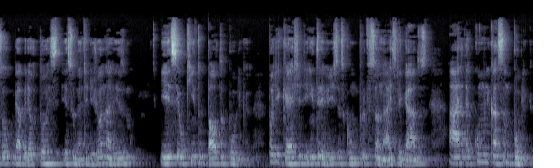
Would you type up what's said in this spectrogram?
sou Gabriel Torres, estudante de jornalismo, e esse é o quinto Pauta Pública, podcast de entrevistas com profissionais ligados à área da comunicação pública.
